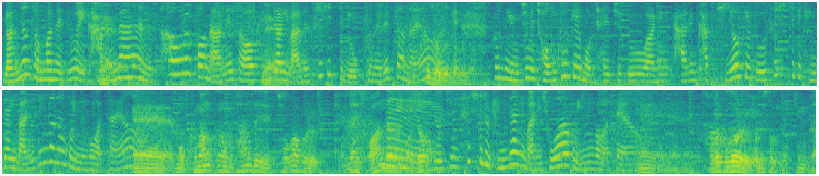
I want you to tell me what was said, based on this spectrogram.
몇 년 전만 해도 이 강남 서울권 안에서 굉장히 많은 스시집이 오픈을 했잖아요. 네. 그죠, 그죠, 그죠. 그런데 요즘에 전국에 뭐 제주도 아니면 다른 각 지역에도 스시집이 굉장히 많이 생겨나고 있는 것 같아요. 네, 뭐 그만큼 사람들이 조밥을 굉장히 좋아한다는 네, 거죠. 요즘 스시를 굉장히 많이 좋아하고 있는 것 같아요. 네, 네, 네. 저도 그거를 여기서 느낍니다.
